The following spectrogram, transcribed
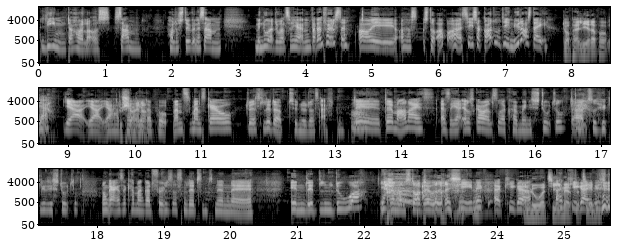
lim, der holder os sammen, holder stykkerne sammen. Men nu er du altså herinde. Hvordan føles det at, øh, at stå op og se så godt ud? Det er en nytårsdag. Du har paljetter på. Ja. Ja, ja, jeg har Du shiner. paljetter på. Man, man skal jo dresse lidt op til nytårsaften. Mm. Det, det er meget nice. Altså, jeg elsker jo altid at komme ind i studiet. Der er Ja. altid hyggeligt i studiet. Nogle gange så kan man godt føle sig sådan lidt som sådan en, øh, en lidt lure, Ja. når man står derude i regien ikke? og kigger, Og lurer time og efter kigger ind time. i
